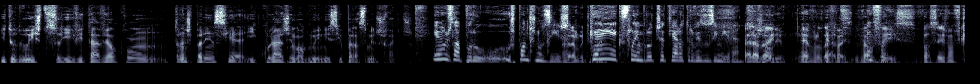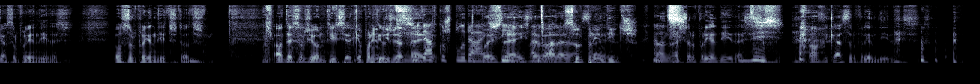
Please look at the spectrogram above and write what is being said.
E tudo isto seria evitável com transparência e coragem logo no início para assumir os factos. E vamos lá por os pontos nos is. Quem bem. é que se lembrou de chatear outra vez os imigrantes? Ora bem, é verdade. Vamos a isso. Vocês vão ficar surpreendidas. Ou surpreendidos todos. Ontem surgiu a notícia que a partir de janeiro. Cuidado com os plurais. Pois Sim, é, isto agora. Surpreendidos. Não, não é surpreendidas. Vão ficar surpreendidas.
